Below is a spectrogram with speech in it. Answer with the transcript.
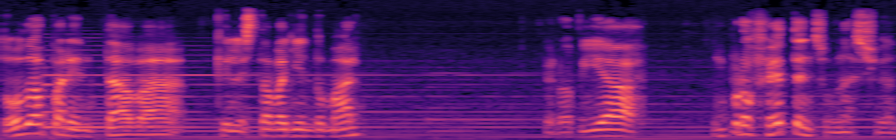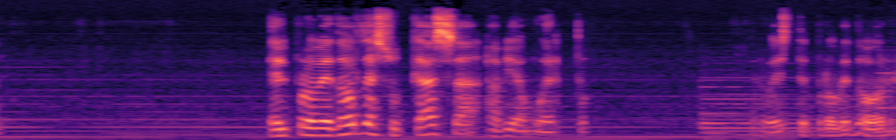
todo aparentaba que le estaba yendo mal, pero había un profeta en su nación. El proveedor de su casa había muerto, pero este proveedor,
